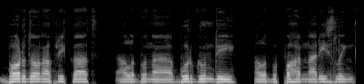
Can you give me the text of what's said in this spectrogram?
Bordeaux napríklad, alebo na Burgundy, alebo pohár na Riesling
